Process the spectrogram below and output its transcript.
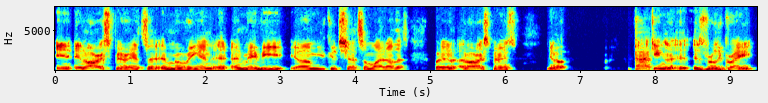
in, in our experience in moving in, and maybe um, you could shed some light on this, but in, in our experience, you know, packing is really great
